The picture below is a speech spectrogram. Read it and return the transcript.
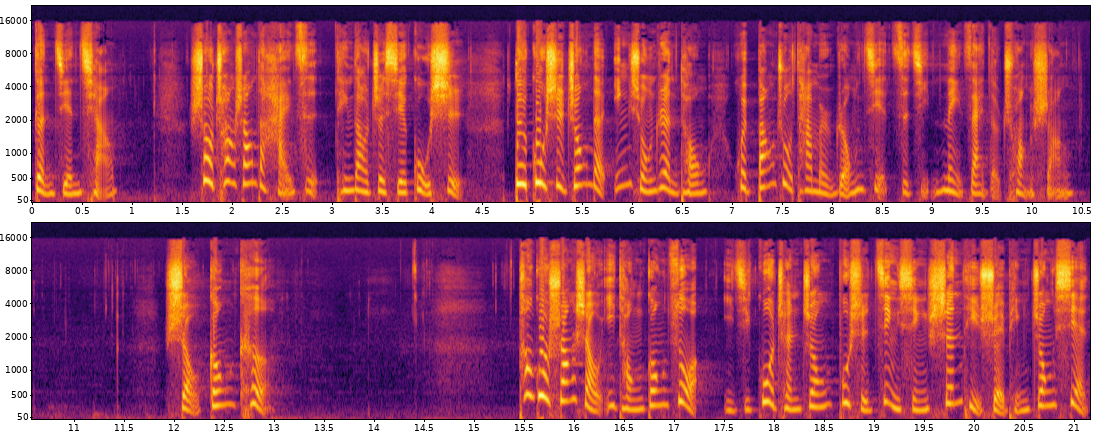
更坚强。受创伤的孩子听到这些故事，对故事中的英雄认同。会帮助他们溶解自己内在的创伤。手工课，透过双手一同工作，以及过程中不时进行身体水平中线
